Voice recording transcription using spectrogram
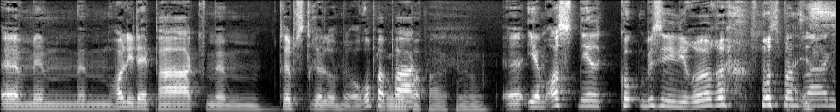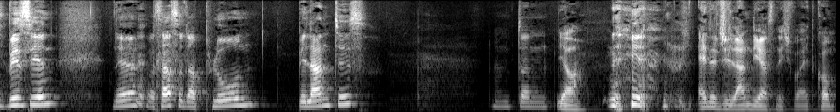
Äh, mit, dem- mit dem Holiday Park, mit dem Trips Drill und mit dem Europapark. Europapark, genau. Äh, ihr im Osten, ihr guckt ein bisschen in die Röhre, muss man Da sagen. Ein bisschen. Ne? Was hast du da? Plon, Belantis. Und dann Ja. Energylandia ist nicht weit, komm.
